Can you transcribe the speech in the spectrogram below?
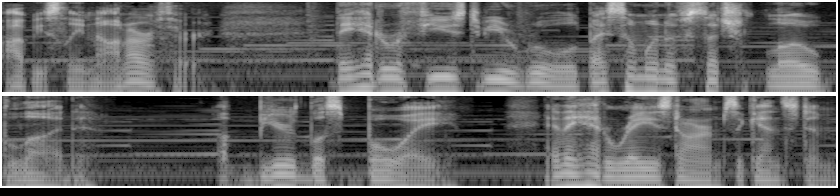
obviously not Arthur. They had refused to be ruled by someone of such low blood, a beardless boy, and they had raised arms against him.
